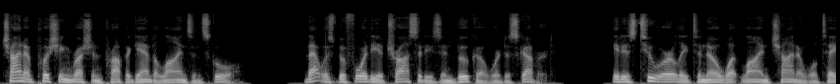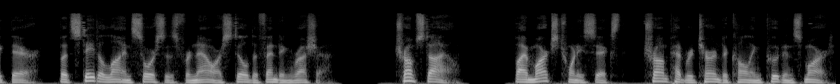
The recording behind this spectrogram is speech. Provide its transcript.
China pushing Russian propaganda lines in school. That was before the atrocities in Bucha were discovered. It is too early to know what line China will take there, but state aligned sources for now are still defending Russia. Trump style. By March 26, Trump had returned to calling Putin smart,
